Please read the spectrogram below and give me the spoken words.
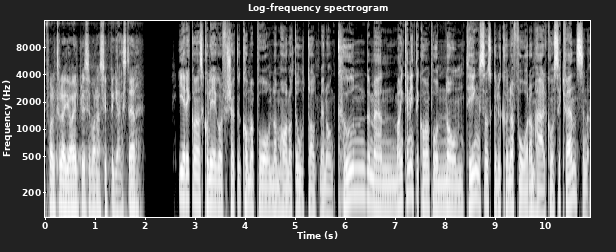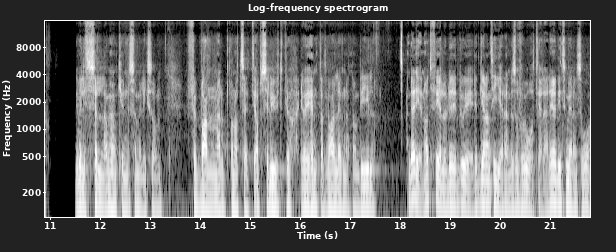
Folk trodde att jag helt plötsligt var en supergangster. Erik och hans kollegor försöker komma på om de har något otalt med någon kund men man kan inte komma på någonting som skulle kunna få de här konsekvenserna. Det är väldigt sällan vi har en kund som är liksom förbannad på något sätt. Absolut, det har ju hänt att vi har lämnat någon bil där det är något fel och det, då är det ett garanterande så får vi åtgärda det. Det är inte mer än så.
